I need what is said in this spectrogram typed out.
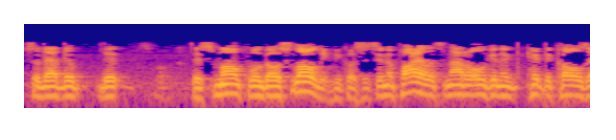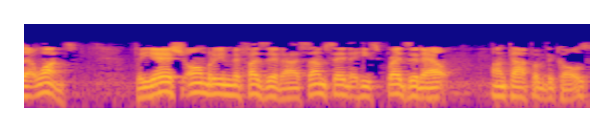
so that the the the smoke will go slowly because it's in a pile. It's not all going to hit the coals at once. V'yesh omri mefazira. Some say that he spreads it out on top of the coals.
